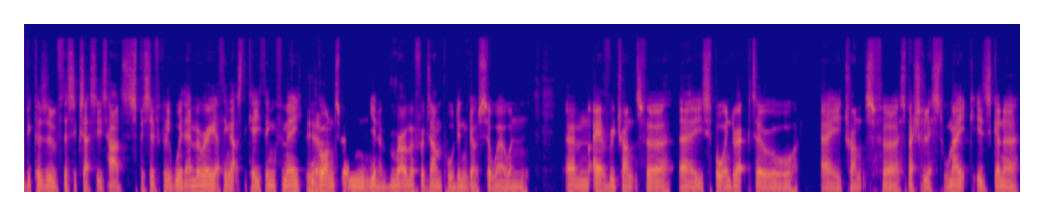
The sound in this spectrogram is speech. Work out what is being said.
because of the success he's had specifically with Emery. I think that's the key thing for me. Yeah. We'll go on to um, you know Roma for example didn't go so well, and um, every transfer a sporting director or a transfer specialist will make is going to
